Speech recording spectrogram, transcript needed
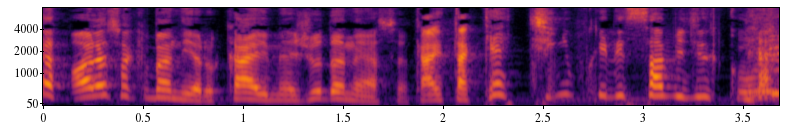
olha só que maneiro. Caio, me ajuda nessa. Caio tá quietinho porque ele sabe de coisa.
